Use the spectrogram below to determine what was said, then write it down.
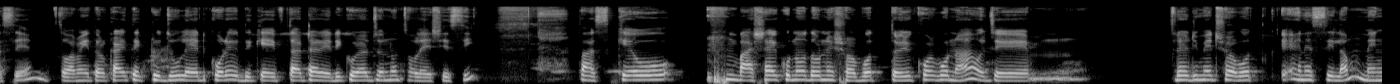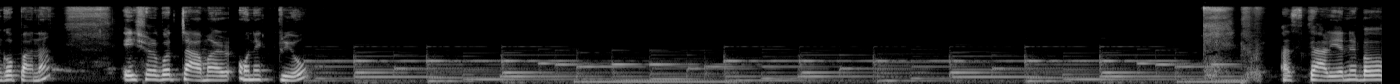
আছে। তো আমি তরকারিতে একটু জুল অ্যাড করে ওদিকে ইফতারটা রেডি করার জন্য চলে এসেছি। তো আজকেও বাসায় কোনো ধরনের শরবত তৈরি করব না, ওই যে রেডিমেড শরবত এনেছিলাম ম্যাঙ্গো পানা। এই শরবতটা আমার অনেক প্রিয়। আজকে আরিয়ানের বাবা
